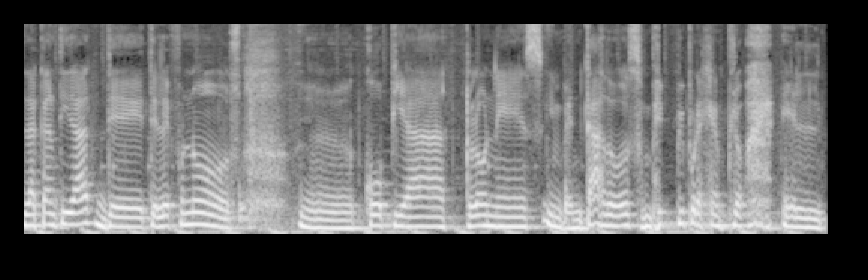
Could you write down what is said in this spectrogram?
la cantidad de teléfonos eh, copia, clones, inventados. Vi, por ejemplo, el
